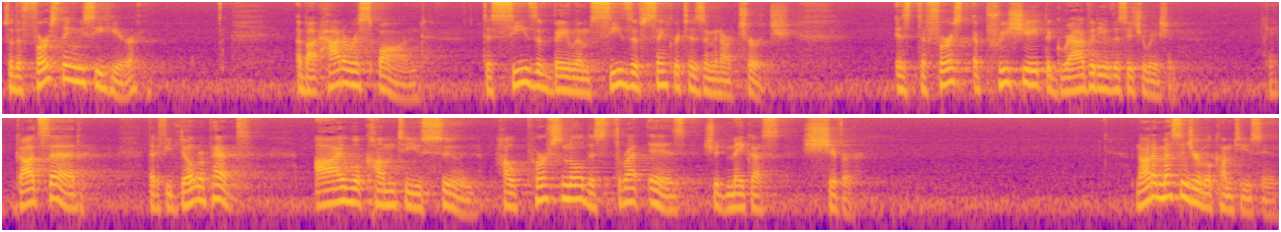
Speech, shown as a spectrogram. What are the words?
So, the first thing we see here about how to respond to seeds of Balaam, seeds of syncretism in our church, is to first appreciate the gravity of the situation. Okay? God said that if you don't repent, I will come to you soon. How personal this threat is should make us shiver. Not a messenger will come to you soon.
